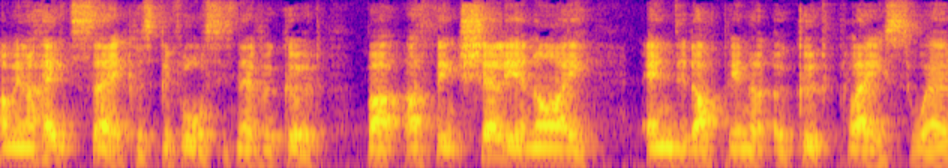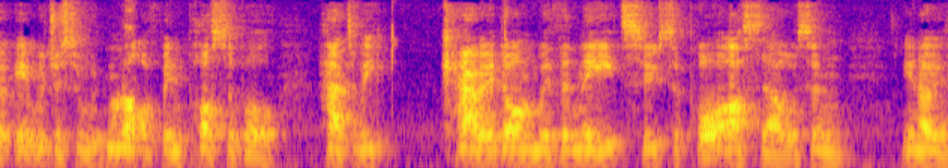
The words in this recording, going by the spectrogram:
I mean, I hate to say it because divorce is never good, but I think Shelley and I ended up in a, a good place where it would just would not have been possible had we carried on with the need to support ourselves. And you know,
